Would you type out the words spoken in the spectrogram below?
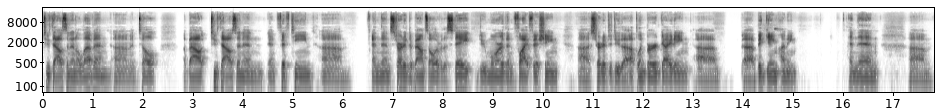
2011 um, until about 2015 um, and then started to bounce all over the state, do more than fly fishing, uh, started to do the upland bird guiding, uh, uh, big game hunting. And then um,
